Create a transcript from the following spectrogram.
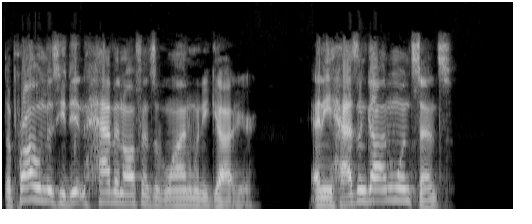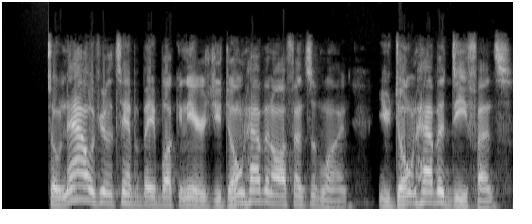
The problem is he didn't have an offensive line when he got here and he hasn't gotten one since. So now, if you're the Tampa Bay Buccaneers, you don't have an offensive line, you don't have a defense,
